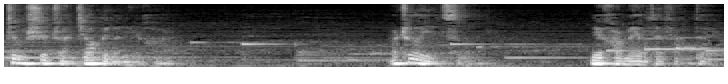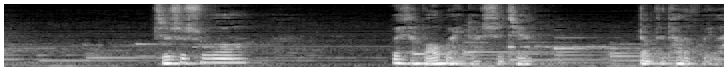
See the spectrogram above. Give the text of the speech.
正式转交给了女孩，而这一次，女孩没有再反对，只是说。为他保管一段时间，等着他的回来。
